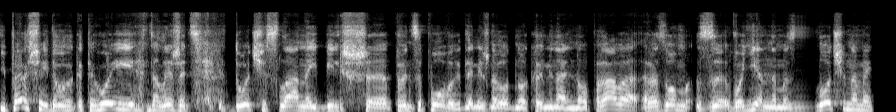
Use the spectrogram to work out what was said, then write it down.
і перша і друга категорії належать до числа найбільш е, принципових для міжнародного кримінального права разом з воєнними злочинами.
